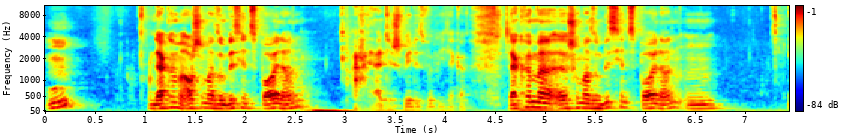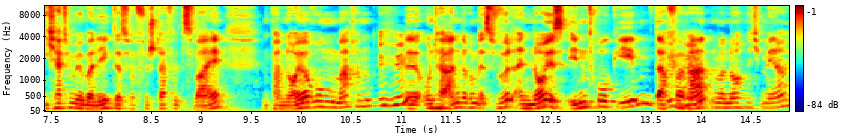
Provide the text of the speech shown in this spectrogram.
Und da können wir auch schon mal so ein bisschen spoilern. Ach, der alte Schwede ist wirklich lecker. Da können wir äh, schon mal so ein bisschen spoilern. Ich hatte mir überlegt, dass wir für Staffel 2 ein paar Neuerungen machen. Mhm. Äh, unter anderem, es wird ein neues Intro geben. Da verraten wir noch nicht mehr.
